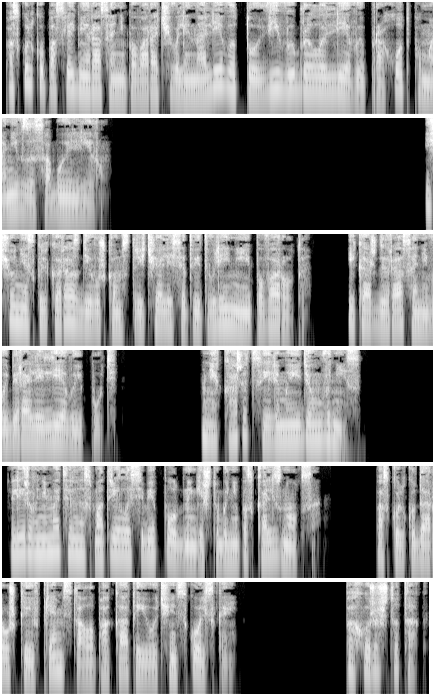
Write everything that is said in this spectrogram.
Поскольку последний раз они поворачивали налево, то Ви выбрала левый проход, поманив за собой Лиру. Еще несколько раз девушкам встречались ответвления и повороты, и каждый раз они выбирали левый путь. «Мне кажется, или мы идем вниз?» Лира внимательно смотрела себе под ноги, чтобы не поскользнуться, поскольку дорожка и впрямь стала покатой и очень скользкой. Похоже, что так.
